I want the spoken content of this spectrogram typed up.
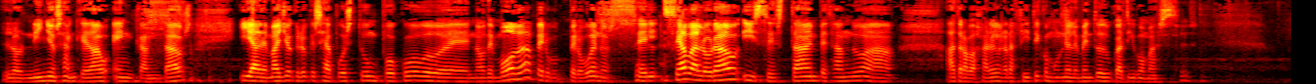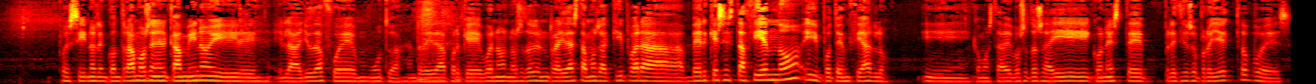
Los niños se han quedado encantados y además yo creo que se ha puesto un poco, eh, no de moda, pero, pero bueno, se, se ha valorado y se está empezando a a trabajar el grafiti como un elemento educativo más. Pues sí, nos encontramos en el camino y, la ayuda fue mutua, en realidad, porque bueno, nosotros en realidad estamos aquí para ver qué se está haciendo y potenciarlo. Y como estáis vosotros ahí con este precioso proyecto, pues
